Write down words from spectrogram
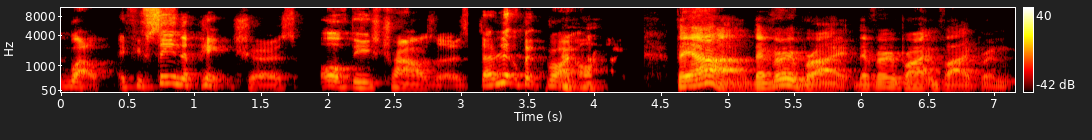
well, if you've seen the pictures of these trousers, they're a little bit bright, aren't they? Are. They're very bright. They're very bright and vibrant,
